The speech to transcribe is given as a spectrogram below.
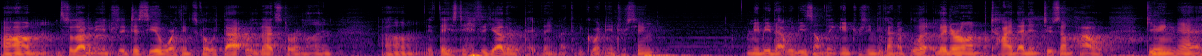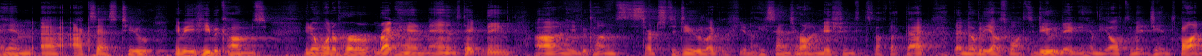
Um, so that'd be interesting to see where things go with that with that storyline. Um, if they stay together, type thing, that could be quite interesting maybe that would be something interesting to kind of later on tie that into somehow giving uh, him uh, access to maybe he becomes you know one of her right hand man type thing uh, and he becomes starts to do like you know he sends her on missions and stuff like that that nobody else wants to do making him the ultimate James Bond.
